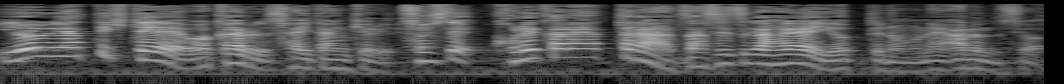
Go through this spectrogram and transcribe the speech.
いろいろやってきてわかる最短距離。そしてこれからやったら挫折が早いよっていうのもね、あるんですよ。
